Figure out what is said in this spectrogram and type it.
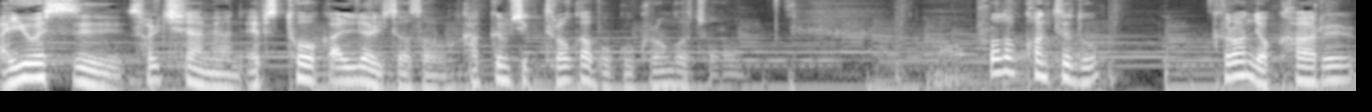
iOS 설치하면 앱스토어 깔려 있어서 가끔씩 들어가 보고 그런 것처럼 어, Product Hunt도 그런 역할을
